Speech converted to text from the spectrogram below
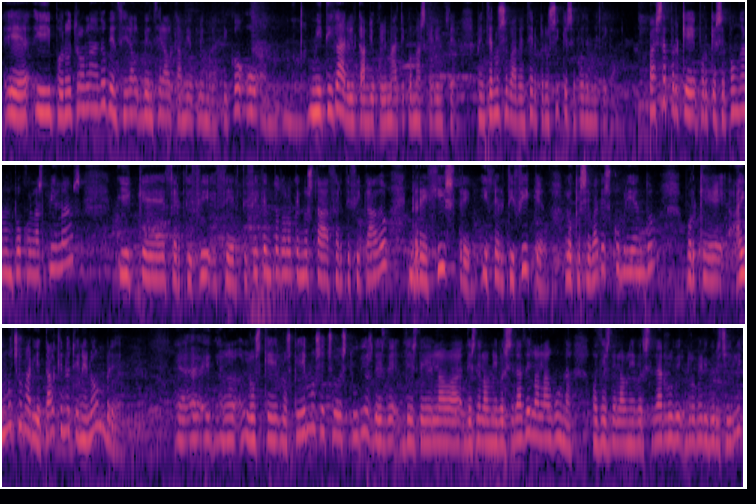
eh, y por otro lado vencer al, vencer al cambio climático o mm, mitigar el cambio climático más que vencer. Vencer no se va a vencer, pero sí que se puede mitigar. Pasa porque, porque se pongan un poco las pilas y que certifiquen todo lo que no está certificado, registren y certifiquen lo que se va descubriendo, porque hay mucho varietal que no tiene nombre. Eh, eh, los, que, los que hemos hecho estudios desde, desde, la, desde la Universidad de La Laguna o desde la Universidad Robert y Virgili,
